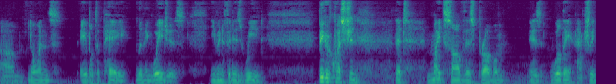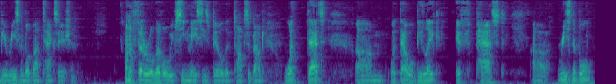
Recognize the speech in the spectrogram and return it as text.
um, no one's able to pay living wages, even if it is weed? bigger question that might solve this problem is will they actually be reasonable about taxation? On a federal level, we've seen Mace's bill that talks about what that um, what that will be like if passed. Uh, reasonable.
